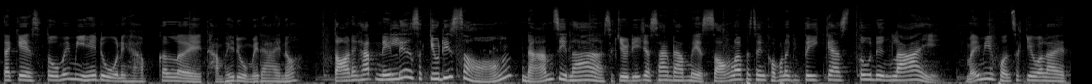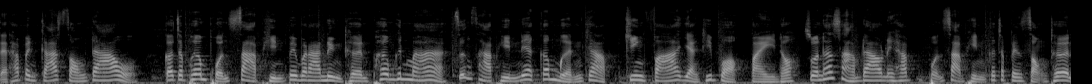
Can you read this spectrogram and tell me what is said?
แต่เกรดสตูไม่มีให้ดูนะครับ ก็เลยทำให้ดูไม่ได้เนาะต่อนะครับในเรื่องสกิลที่ 2 น้ำศิลาสกิลนี้จะสร้างดาเมจ 200%ของพลังโจมตีแกสตู1ลาย ไม่มีผลสกิลอะไร แต่ถ้าเป็นการ์ด2ดาว ก็จะเพิ่มผลสาบหินเป็นเวลา1เทินเพิ่มขึ้นมา ซึ่งสาบหินเนี่ยก็เหมือนกับคิงฟ้าอย่างที่บอกไปเนาะส่วนถ้า 3 ดาวนะครับผลสาบหินก็จะเป็น 2 เทิน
